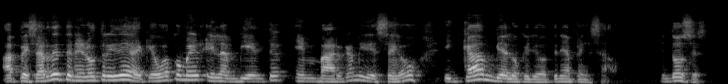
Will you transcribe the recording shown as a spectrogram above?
a pesar de tener otra idea de qué voy a comer, el ambiente embarga mi deseo y cambia lo que yo tenía pensado. Entonces,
